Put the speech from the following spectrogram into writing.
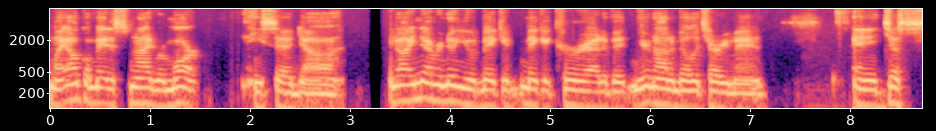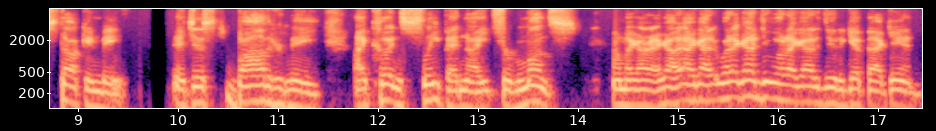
My uncle made a snide remark. He said, uh, "You know, I never knew you would make it make a career out of it. You're not a military man," and it just stuck in me. It just bothered me. I couldn't sleep at night for months. I'm like, all right, I got, I got, what I got to do, what I got to do to get back in.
